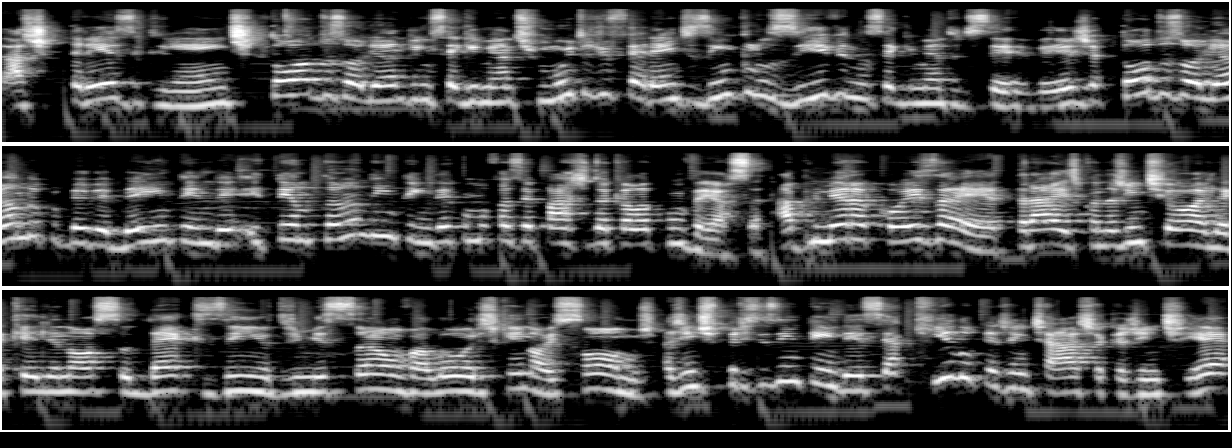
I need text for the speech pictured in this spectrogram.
acho que 13 clientes, todos olhando em segmentos muito diferentes, inclusive no segmento de cerveja, todos todos olhando para o BBB e, entender, e tentando entender como fazer parte daquela conversa. A primeira coisa é, traz, quando a gente olha aquele nosso deckzinho de missão, valores, quem nós somos, a gente precisa entender se aquilo que a gente acha que a gente é,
